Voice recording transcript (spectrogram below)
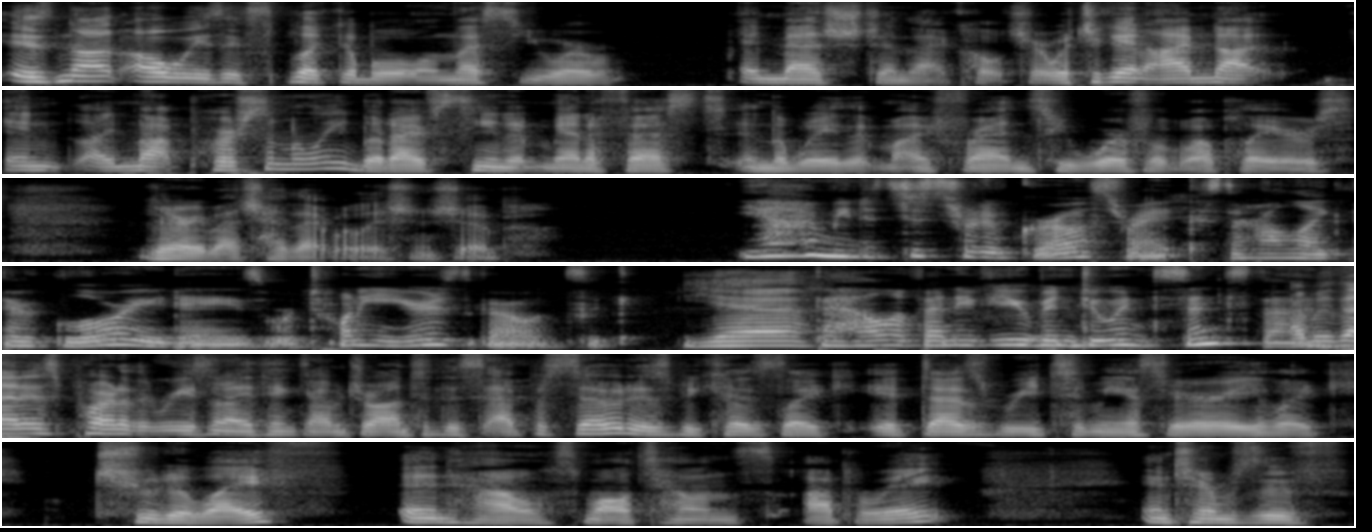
is not always explicable unless you are enmeshed in that culture. Which again, I'm not, in, I'm not personally, but I've seen it manifest in the way that my friends who were football players very much had that relationship. Yeah, I mean, it's just sort of gross, right? Because they're all like their glory days were 20 years ago. It's like, Yeah. the hell have any of you been doing since then? I mean, that is part of the reason I think I'm drawn to this episode is because, like, it does read to me as very, like, true to life in how small towns operate in terms of,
